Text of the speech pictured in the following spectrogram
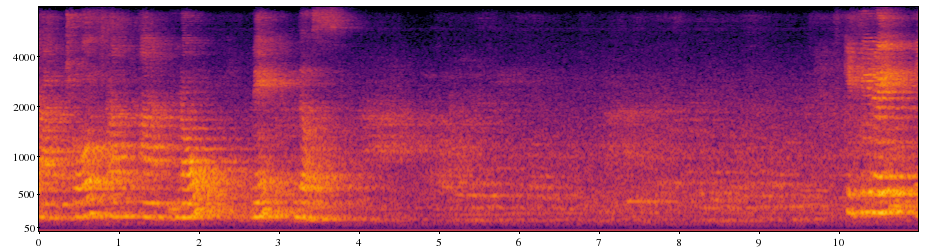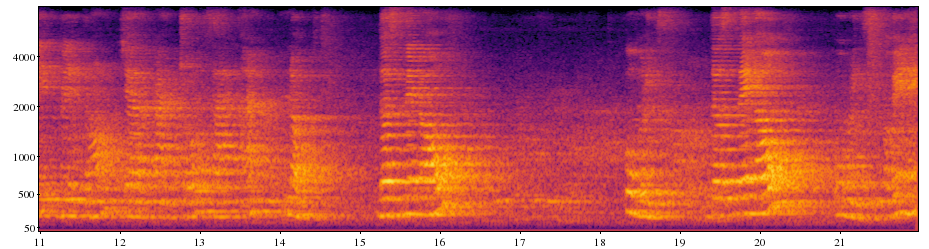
પાંચ, છ, સાત, આઠ, નવ ને દસ. કેટલી રહી? એક, બે, ત્રણ, ચાર, પાંચ, છ, સાત, આઠ, નવ. દસ ને નવ? ઓગણીસ. દસ ને નવ? ઓગણીસ. હવે એને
